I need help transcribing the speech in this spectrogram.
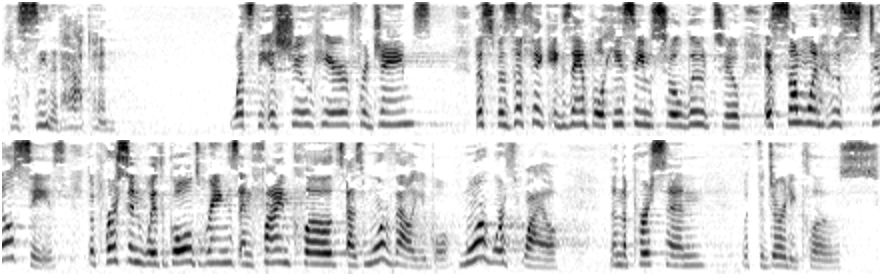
He's seen it happen. What's the issue here for James? The specific example he seems to allude to is someone who still sees the person with gold rings and fine clothes as more valuable, more worthwhile than the person with the dirty clothes.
